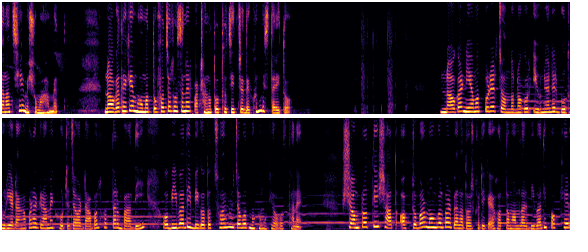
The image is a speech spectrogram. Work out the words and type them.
জানাচ্ছি, আমি সুমা আহমেদ। নওগাঁ থেকে মোহাম্মদ তোফাজ্জল হোসেনের পাঠানো তথ্যচিত্রে দেখুন বিস্তারিত। নওগাঁর নিয়ামতপুরের চন্দননগর ইউনিয়নের বুধুরিয়া ডাঙ্গাপাড়া গ্রামে ঘটে যাওয়া ডাবল হত্যার বাদী ও বিবাদী বিগত ছয় মাস যাবৎ মুখোমুখি অবস্থানে। সম্প্রতি সাত অক্টোবর মঙ্গলবার বেলা দশ ঘটিকায় হত্যা মামলার বিবাদী পক্ষের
